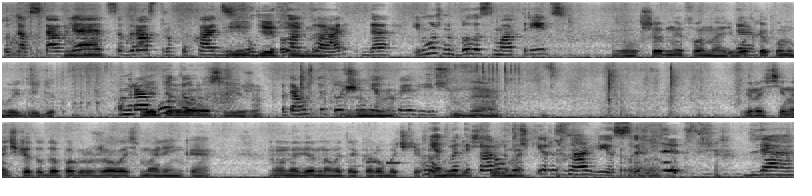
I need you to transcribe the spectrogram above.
туда вставляется, в раструб уходил лагарь, да, и можно было смотреть. Волшебный фонарь. Да. Вот как он выглядит. Он Я первый работал, раз вижу. потому что это очень Живую. редкая вещь. Да. Керосиночка туда погружалась маленькая. Ну, наверное, в этой коробочке Нет, в этой хранились фильмы. коробочке разновесы для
